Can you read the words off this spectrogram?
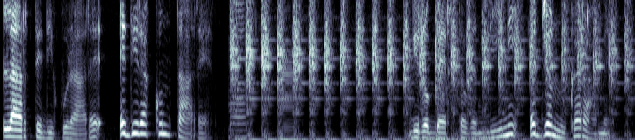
L'arte di curare e di raccontare di Roberto Gandini e Gianluca Rame.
